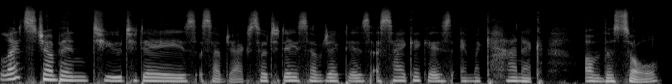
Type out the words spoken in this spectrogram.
let's jump into today's subject. So, today's subject is a psychic is a mechanic of the soul.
